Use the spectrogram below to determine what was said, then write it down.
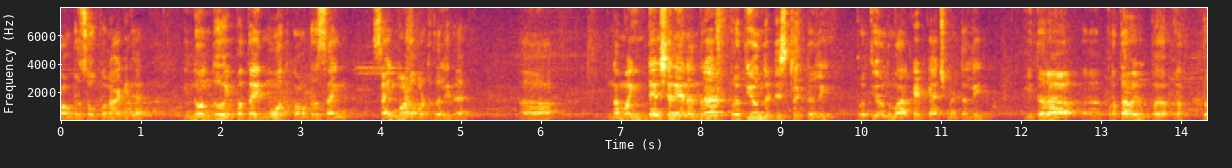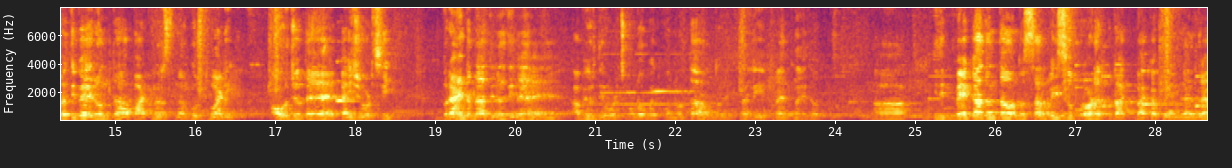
ಕೌಂಟರ್ಸ್ ಓಪನ್ ಆಗಿದೆ. ಇನ್ನೊಂದು ಇಪ್ಪತ್ತೈದು, ಮೂವತ್ತು ಕೌಂಟರ್ ಸೈನ್ ಸೈನ್ ಮಾಡೋ ಮಟ್ಟದಲ್ಲಿದೆ. ನಮ್ಮ ಇಂಟೆನ್ಷನ್ ಏನಂದರೆ ಪ್ರತಿಯೊಂದು ಡಿಸ್ಟ್ರಿಕ್ಟಲ್ಲಿ ಪ್ರತಿಯೊಂದು ಮಾರ್ಕೆಟ್ ಕ್ಯಾಚ್ಮೆಂಟಲ್ಲಿ ಈ ಥರ ಪ್ರತಾ ಪ್ರತಿಭೆ ಇರುವಂಥ ಪಾರ್ಟ್ನರ್ಸ್ನ ಗುರ್ತು ಮಾಡಿ ಅವ್ರ ಜೊತೆ ಕೈ ಜೋಡಿಸಿ ಬ್ರ್ಯಾಂಡ್ನ ದಿನ ದಿನೇ ಅಭಿವೃದ್ಧಿ ಹೊಡ್ಸ್ಕೊಂಡು ಹೋಗ್ಬೇಕು ಅನ್ನೋಂಥ ಒಂದು ನಿಟ್ಟಿನಲ್ಲಿ ಪ್ರಯತ್ನ ಇದು. ಇದಕ್ಕೆ ಬೇಕಾದಂಥ ಒಂದು ಸರ್ವಿಸು ಪ್ರಾಡಕ್ಟ್ ಬ್ಯಾಕ್ ಬ್ಯಾಕಪ್ ಏನಿದೆ ಅಂದರೆ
